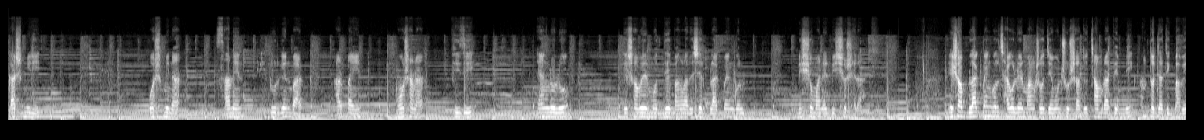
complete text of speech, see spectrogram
Kashmiri, pashmina, Saanen Toggenburg Alpine মৌসানা ফিজি, অ্যাংলোলো এসবের মধ্যে বাংলাদেশের ব্ল্যাক বেঙ্গল বিশ্বমানের বিশ্বসেরা। এসব ব্ল্যাক বেঙ্গল ছাগলের মাংস যেমন সুস্বাদু, চামড়া তেমনি আন্তর্জাতিকভাবে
